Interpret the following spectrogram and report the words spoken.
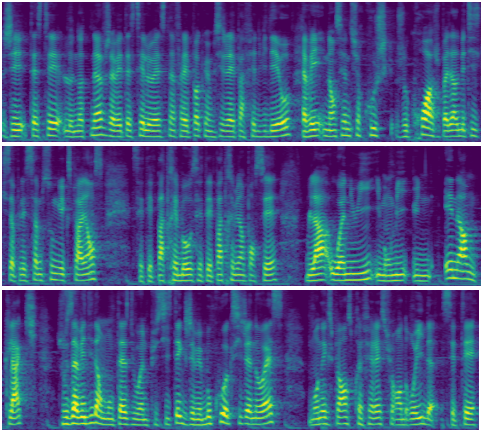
j'ai testé le Note 9, j'avais testé le S9 à l'époque, même si je n'avais pas fait de vidéo. Il y avait une ancienne surcouche, je crois, je vais pas dire de bêtises, qui s'appelait Samsung Experience. C'était pas très beau, c'était pas très bien pensé. Là, One UI, ils m'ont mis une énorme claque. Je vous avais dit dans mon test du OnePlus 6T que j'aimais beaucoup Oxygen OS. Mon expérience préférée sur Android, c'était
